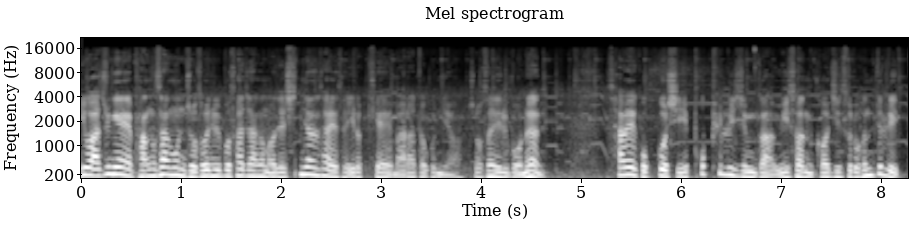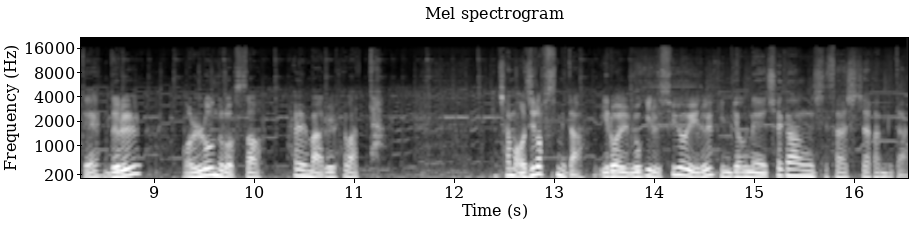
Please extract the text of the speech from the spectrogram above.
이 와중에 방상훈 조선일보 사장은 어제 신년사에서 이렇게 말하더군요. 조선일보는 사회 곳곳이 포퓰리즘과 위선 거짓으로 흔들릴 때 늘 언론으로서 할 말을 해왔다. 참 어지럽습니다. 1월 6일 수요일 김경래 최강 시사 시작합니다.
